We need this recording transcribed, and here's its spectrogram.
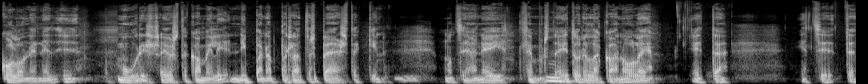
kolonen eh, muurissa, josta kameli nippanappa saattaisi päästäkin. Mm. Mutta sehän ei, semmoista mm. ei todellakaan ole, että, että se että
